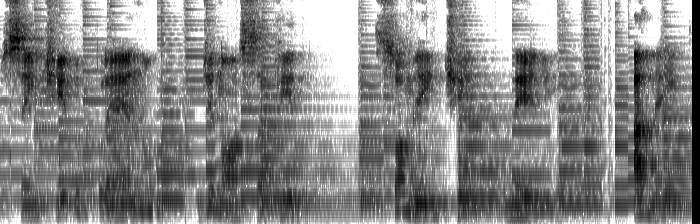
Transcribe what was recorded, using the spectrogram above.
o sentido pleno de nossa vida, somente nele. Amém.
